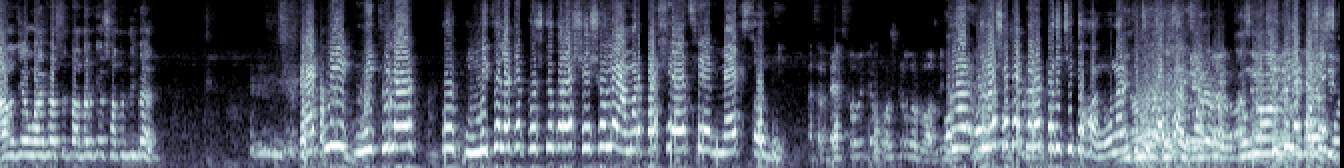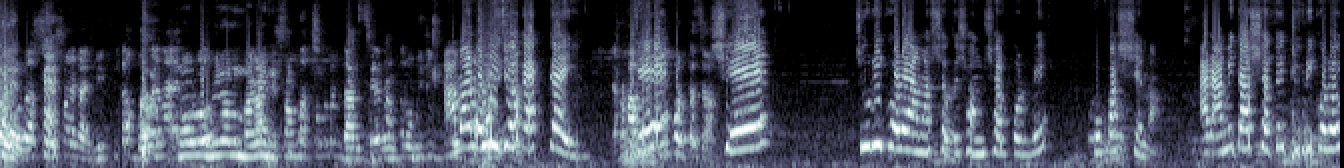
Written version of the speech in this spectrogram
আরও যে ওয়াইফ আছে তাদেরকেও সাথে দিবেন? এক মিনিট মিথিলার মিথিলাকে প্রশ্ন করা শেষ হলে আমার পাশে আছে ম্যাক্স অভি আচ্ছা ওনার ওনার সাথে আপনারা পরিচিত হন ওনার কিছু কথা আছে। মিথিলাকে শেষ করেন মিথিলা আমার অভিযোগ একটাই যে কি করতে চান? সে চুরি করে আমার সাথে সংসার করবে প্রকাশ্যে না। আর আমি তার সাথে চুরি করেও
